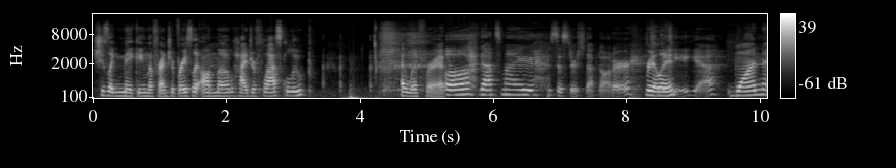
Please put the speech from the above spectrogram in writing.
She's like making the friendship bracelet on the Hydro Flask loop. I live for it. Oh, that's my sister's stepdaughter. Really? To a T, Yeah. One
